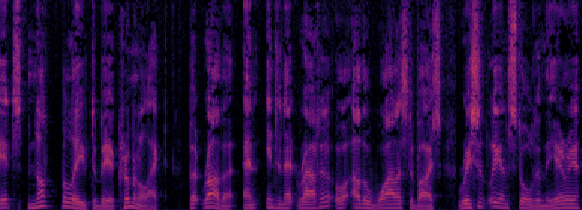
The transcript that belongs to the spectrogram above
It's not believed to be a criminal act, but rather an internet router or other wireless device recently installed in the area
